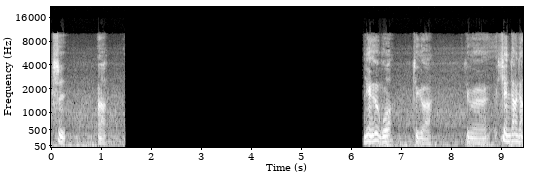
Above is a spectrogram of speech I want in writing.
是啊，联合国这个这个宪章上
